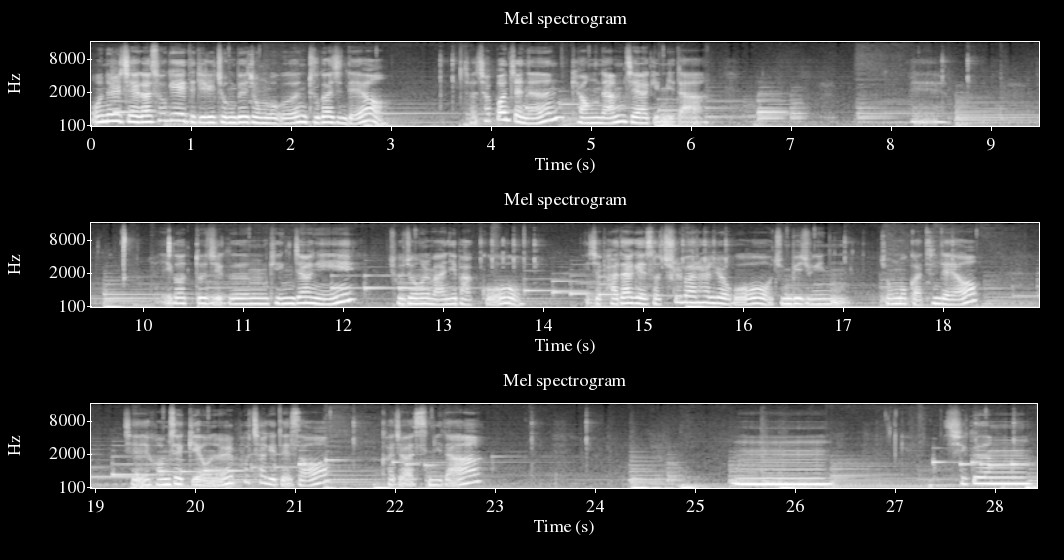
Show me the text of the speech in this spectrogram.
오늘 제가 소개해드릴 종배 종목은 두 가지인데요. 자, 첫 번째는 경남 제약입니다. 네. 이것도 지금 굉장히 조정을 많이 받고 이제 바닥에서 출발하려고 준비 중인 종목 같은데요. 제 검색기에 오늘 포착이 돼서 가져왔습니다. 음, 지금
